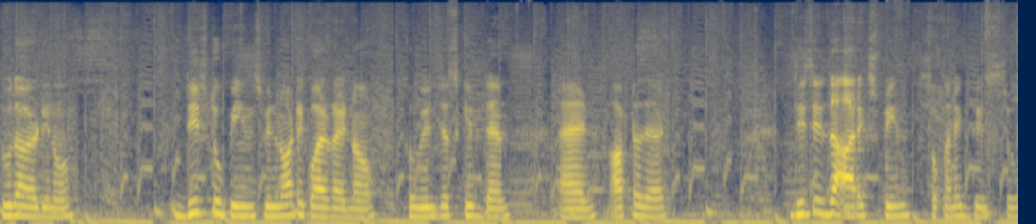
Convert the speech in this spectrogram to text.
to the Arduino. These two pins will not require right now so we'll just skip them and after that this is the RX pin so connect these two.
